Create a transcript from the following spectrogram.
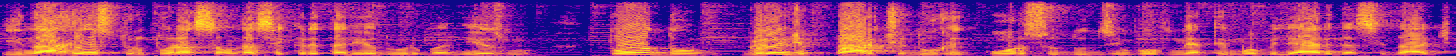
E na reestruturação da Secretaria do Urbanismo, todo, grande parte do recurso do desenvolvimento imobiliário da cidade,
